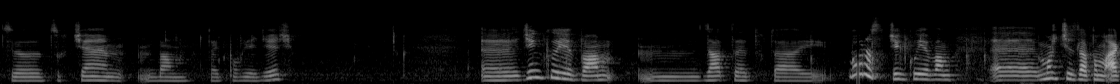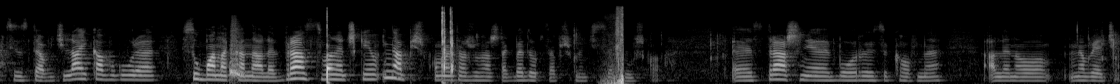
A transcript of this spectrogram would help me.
co, co chciałem wam tutaj powiedzieć. E, dziękuję Wam mm, za te tutaj. Po prostu dziękuję Wam. E, możecie za tą akcję zostawić lajka w górę, suba na kanale wraz z dzwoneczkiem i napisz w komentarzu hashtag Bedur, zaprzyjmy Ci serduszko. E, strasznie było ryzykowne, ale no, no wiecie.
